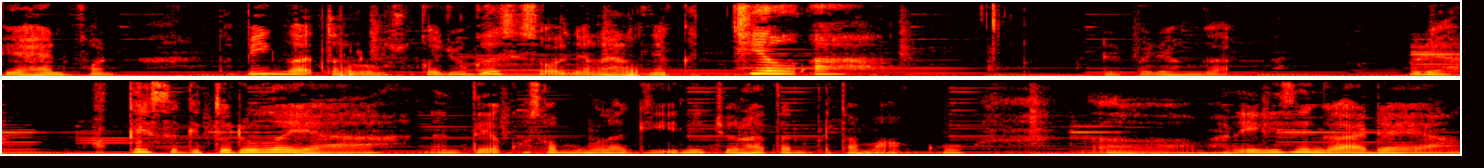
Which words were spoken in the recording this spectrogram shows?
via handphone. Tapi nggak terlalu suka juga sih soalnya layarnya kecil ah. Daripada nggak. Udah oke segitu dulu ya. Nanti aku sambung lagi ini curhatan pertama aku um, hari ini sih nggak ada yang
